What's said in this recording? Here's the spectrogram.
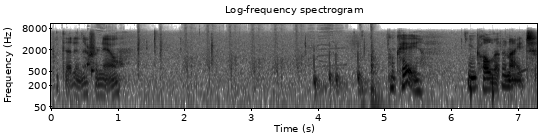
Put that in there for now. Okay, and call that a night.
